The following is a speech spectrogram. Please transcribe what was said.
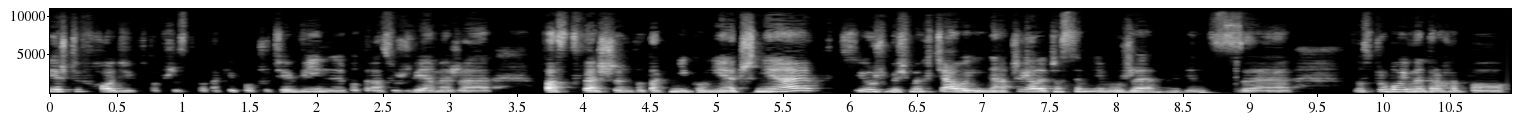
jeszcze wchodzi w to wszystko takie poczucie winy, bo teraz już wiemy, że fast fashion to tak niekoniecznie. Już byśmy chciały inaczej, ale czasem nie możemy, więc e, no spróbujmy trochę po,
